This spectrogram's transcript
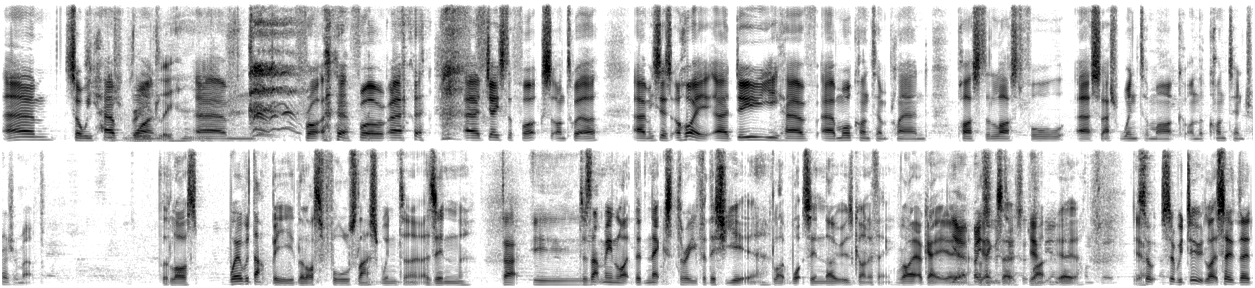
Um, so we have one um, for for uh, uh, Jace the Fox on Twitter. Um, he says, "Ahoy! Uh, do you have uh, more content planned past the last fall uh, slash winter mark on the content treasure map?" the last. Where would that be? The last fall slash winter, as in. That is. Does that mean like the next three for this year? Like what's in those kind of thing? Right. Okay. Yeah. Yeah, yeah, I think so. Yeah. Right, yeah. yeah. Yeah. So, so we do like so the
